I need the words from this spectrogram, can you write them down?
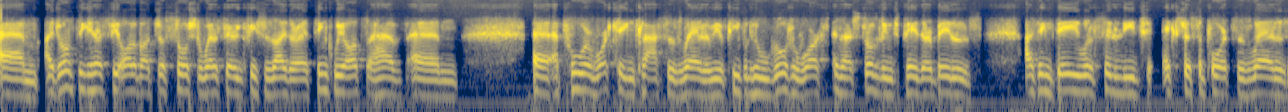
Um, I don't think it has to be all about just social welfare increases either. I think we also have um, a poor working class as well. We have people who go to work and are struggling to pay their bills. I think they will still need extra supports as well.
